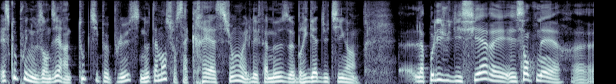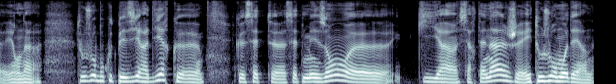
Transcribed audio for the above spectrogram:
Est-ce que vous pouvez nous en dire un tout petit peu plus, notamment sur sa création et les fameuses brigades du Tigre? La police judiciaire est, centenaire euh, et on a toujours beaucoup de plaisir à dire que, que cette, maison euh, qui a un certain âge est toujours moderne.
